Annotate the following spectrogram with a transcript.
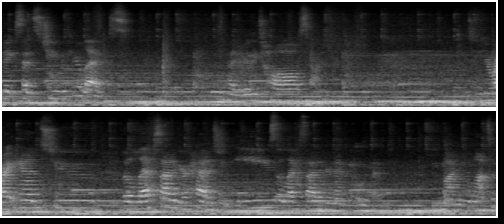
makes sense to you with your legs. Find a really tall spine. Take your right hand to the left side of your head as you ease the left side of your neck a little bit. Be mindful not to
